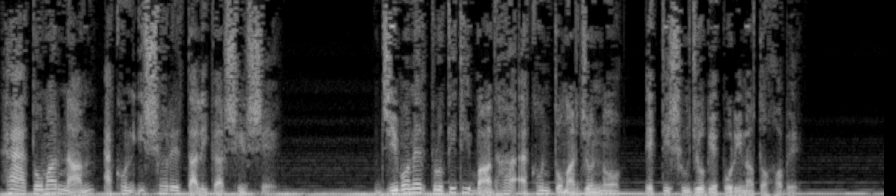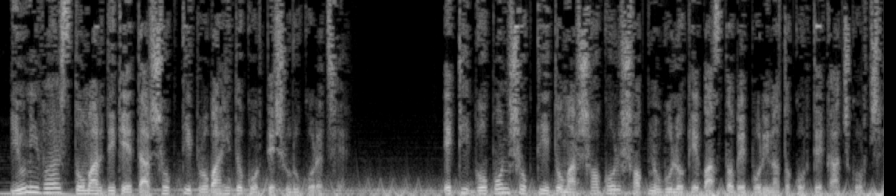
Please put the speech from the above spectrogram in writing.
হ্যাঁ তোমার নাম এখন ঈশ্বরের তালিকার শীর্ষে। জীবনের প্রতিটি বাধা এখন তোমার জন্য একটি সুযোগে পরিণত হবে। ইউনিভার্স তোমার দিকে তার শক্তি প্রবাহিত করতে শুরু করেছে। একটি গোপন শক্তি তোমার সকল স্বপ্নগুলোকে বাস্তবে পরিণত করতে কাজ করছে।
